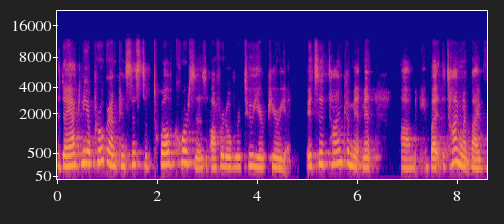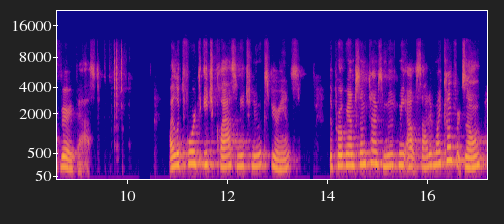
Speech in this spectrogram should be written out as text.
The Diaconia program consists of 12 courses offered over a two year period. It's a time commitment um, but the time went by very fast. I looked forward to each class and each new experience. The program sometimes moved me outside of my comfort zone,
